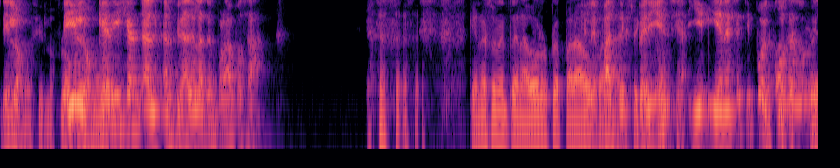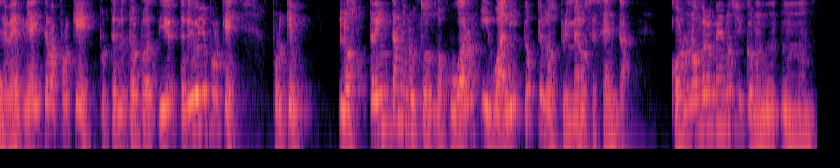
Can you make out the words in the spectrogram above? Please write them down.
Dilo, decirlo? Dilo, ¿qué dije al final de la temporada pasada? que no es un entrenador preparado. Que le falta experiencia. Y, en ese tipo de cosas es donde se ve. Mira, ahí te va por qué. Te, lo digo yo por qué. Porque los 30 minutos lo jugaron igualito que los primeros 60. Con un hombre menos y con un.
